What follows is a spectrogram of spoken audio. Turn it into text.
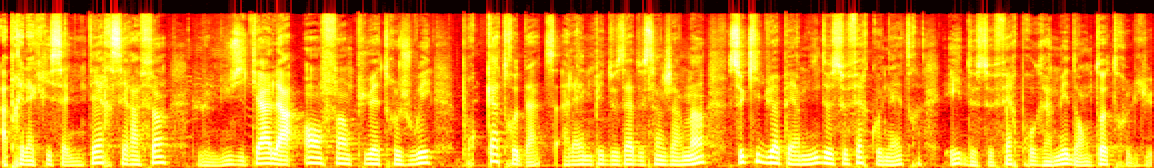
Après la crise sanitaire, Séraphin, le musical, a enfin pu être joué pour quatre dates à la MP2A de Saint-Germain, ce qui lui a permis de se faire connaître et de se faire programmer dans d'autres lieux.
